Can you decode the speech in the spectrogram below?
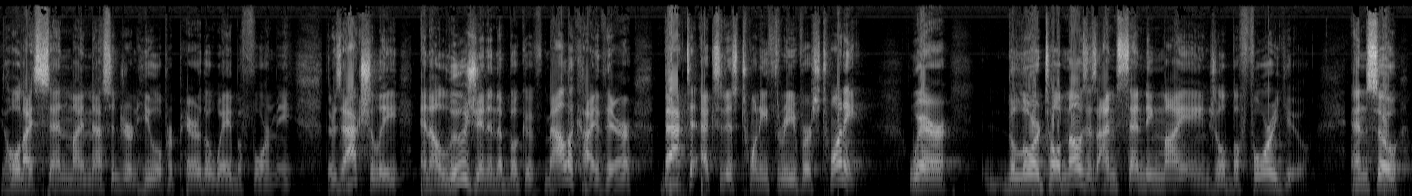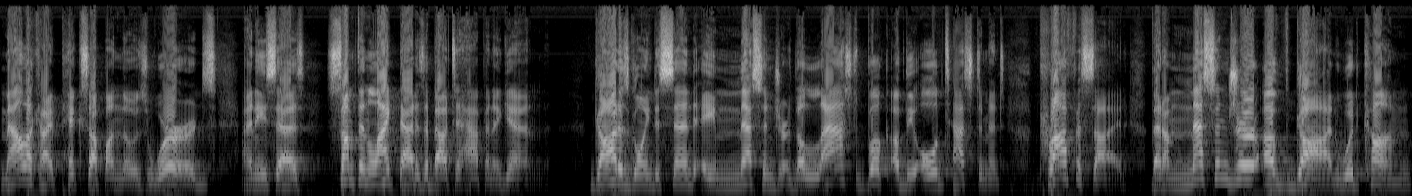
Behold, I send my messenger, and he will prepare the way before me. There's actually an allusion in the book of Malachi there back to Exodus 23, verse 20, where the Lord told Moses, I'm sending my angel before you. And so Malachi picks up on those words and he says, something like that is about to happen again. God is going to send a messenger. The last book of the Old Testament prophesied that a messenger of God would come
